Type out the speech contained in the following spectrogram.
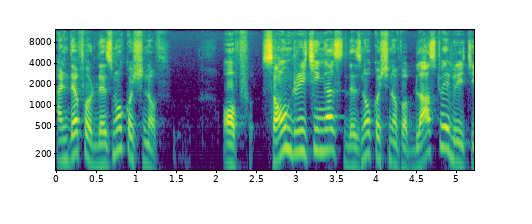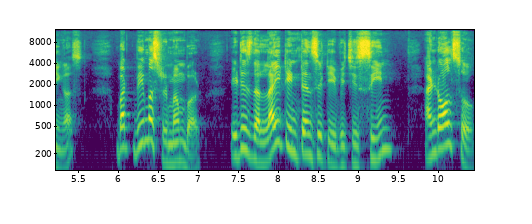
and therefore, there is no question of, of sound reaching us, there is no question of a blast wave reaching us, but we must remember it is the light intensity which is seen and also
